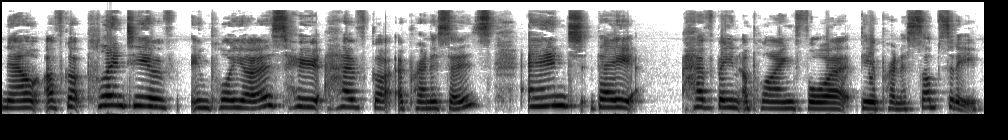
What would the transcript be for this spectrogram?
Now, I've got plenty of employers who have got apprentices and they have been applying for the apprentice subsidy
